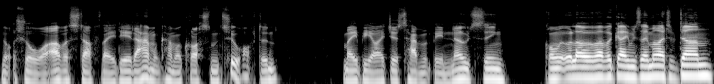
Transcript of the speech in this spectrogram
Not sure what other stuff they did, I haven't come across them too often. Maybe I just haven't been noticing. Comment below of other games they might have done.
